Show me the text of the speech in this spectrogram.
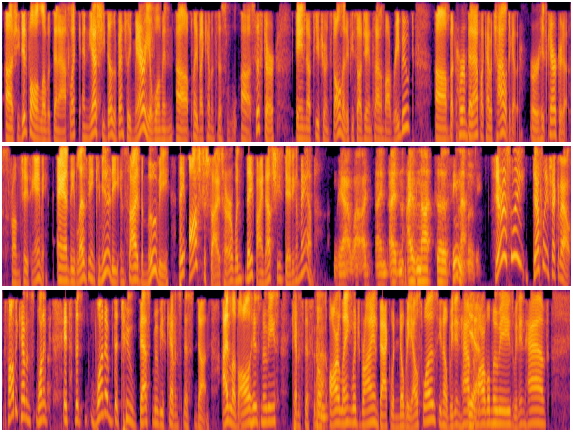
uh, she did fall in love with Ben Affleck, and yes, she does eventually marry a woman uh, played by Kevin Smith's uh, sister in a future installment. If you saw Jay and Silent Bob reboot, uh, but her and Ben Affleck have a child together, or his character does, from Chasing Amy. And the lesbian community inside the movie, they ostracize her when they find out she's dating a man. Yeah. well, I I I, I have not uh, seen that movie. Seriously, definitely check it out. It's probably Kevin's one. Of, it's the one of the two best movies Kevin Smith's done. I love all his movies. Kevin Smith spoke Uh-huh. our language, Brian, back when nobody else was. You know, we didn't have the Marvel movies. We didn't have,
